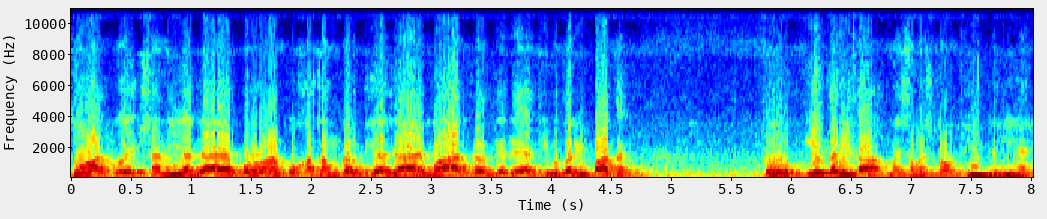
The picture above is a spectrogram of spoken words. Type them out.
दुआ को एक्शन लिया जाए, प्रोग्राम को ख़त्म कर दिया जाए, बाहर कर दिया जाए अजीब गरीब बात है। तो ये तरीका मैं समझता हूँ ठीक नहीं है।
